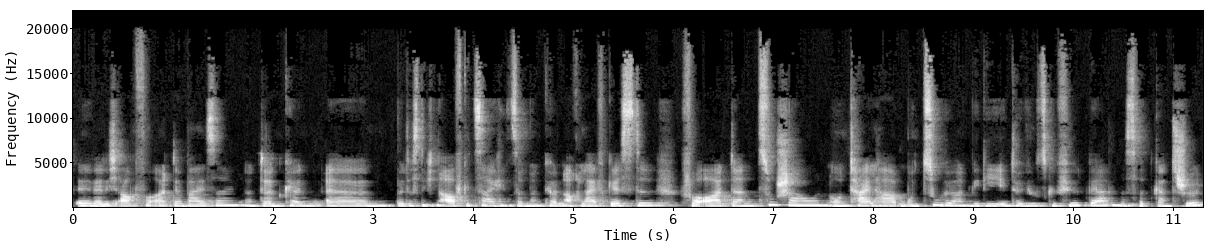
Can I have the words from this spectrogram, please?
Äh, werde ich auch vor Ort dabei sein. Und dann können, ähm, wird es nicht nur aufgezeichnet, sondern können auch Live-Gäste vor Ort dann zuschauen und teilhaben und zuhören, wie die Interviews geführt werden. Das wird ganz schön.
